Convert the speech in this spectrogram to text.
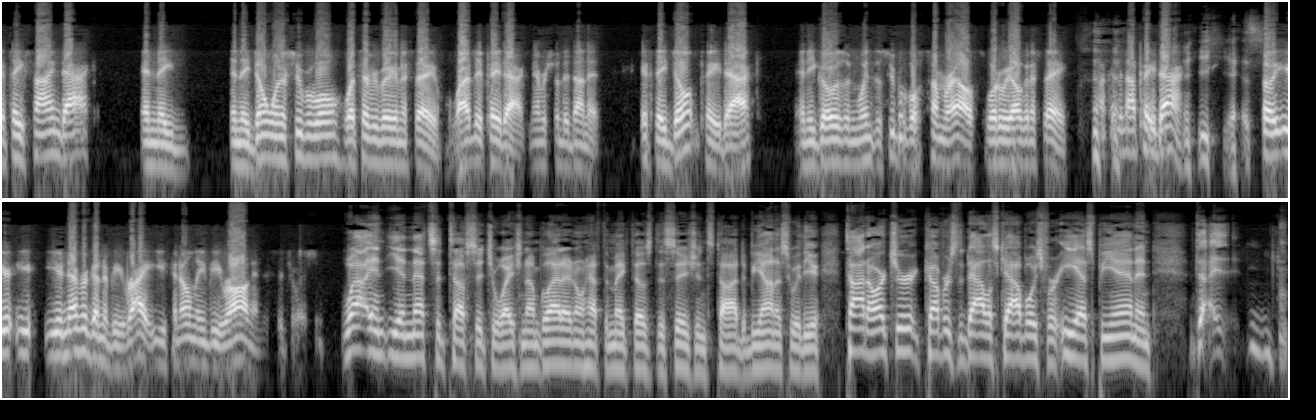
if they sign Dak and they and they don't win a Super Bowl, what's everybody going to say? Why did they pay Dak? Never should have done it. If they don't pay Dak and he goes and wins a Super Bowl somewhere else, what are we all going to say? How could they not pay Dak? yes. So you're you- you're never going to be right. You can only be wrong in this situation. Well, and and that's a tough situation. I'm glad I don't have to make those decisions, Todd. To be honest with you, Todd Archer covers the Dallas Cowboys for ESPN, and t- uh,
